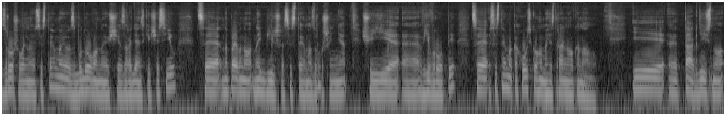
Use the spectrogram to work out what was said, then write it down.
зрошувальною системою, збудованою ще за радянських часів. Це, напевно, найбільша система зрошення, що є е, в Європі. Це система Каховського магістрального каналу. І е, так, дійсно,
